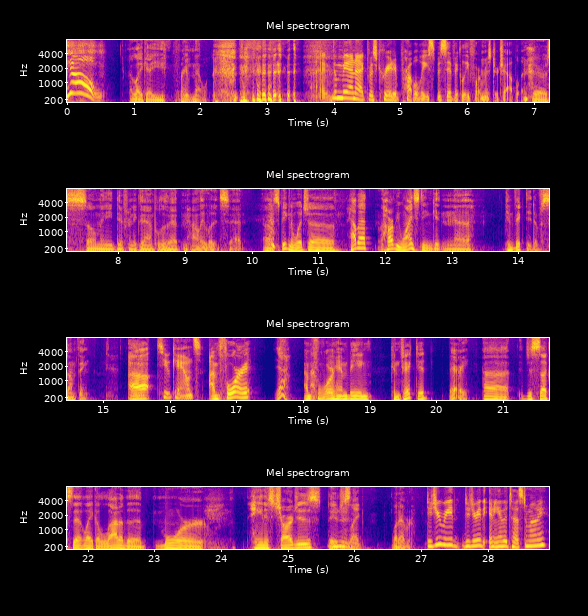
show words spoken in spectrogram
no. I like how you frame that one. Uh, the Mann Act was created probably specifically for Mr. Chaplin. There are so many different examples of that in Hollywood. It's sad. Uh, speaking of which, uh, how about Harvey Weinstein getting uh, convicted of something? Two counts. I'm for it. Yeah, I'm for him being convicted. very. Uh, it just sucks that like a lot of the more heinous charges, they're just like whatever. Did you read? Did you read any of the testimony?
